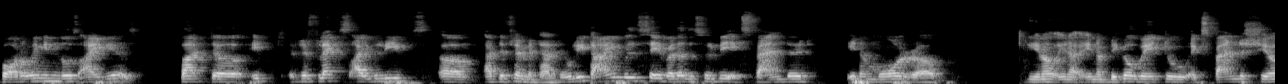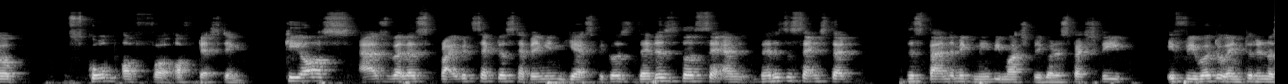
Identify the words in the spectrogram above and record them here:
borrowing in those ideas, but uh, it reflects, I believe, uh, a different mentality. Only time will say whether this will be expanded in a more, uh, you know, in a in a bigger way to expand the sheer scope of uh, of testing. Kiosks as well as private sector stepping in, yes, because there is the se- and there is a sense that this pandemic may be much bigger, especially if we were to enter in a,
